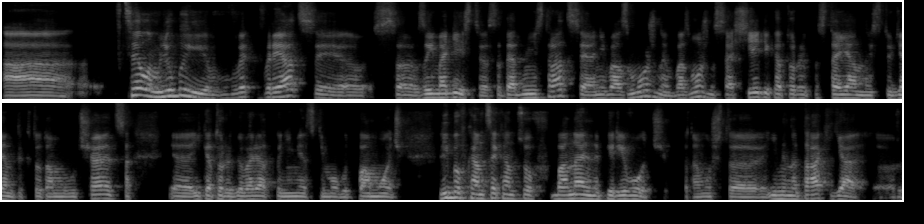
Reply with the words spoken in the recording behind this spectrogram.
А в целом любые вариации э, с взаимодействия с этой администрацией, они возможны. Возможно, соседи, которые постоянные студенты, кто там обучается э, и которые говорят по-немецки, могут помочь. Либо, в конце концов, банально переводчик, потому что именно так я э,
